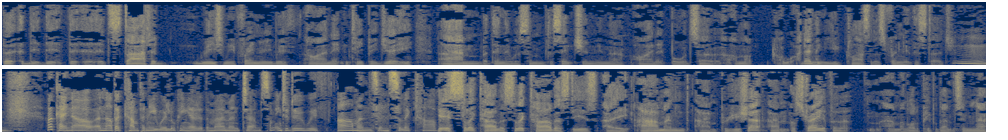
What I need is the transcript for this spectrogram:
the, the the, the it started reasonably friendly with iiNet and TPG, um, but then there was some dissension in the iiNet board. So I'm not I don't think you'd class it as friendly at this stage. Mm. Okay, now another company we're looking at at the moment, um, something to do with almonds and Select Harvest. Yes, Select Harvest. Select Harvest is a almond um, producer. Um, Australia, for um, a lot of people don't seem to know,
